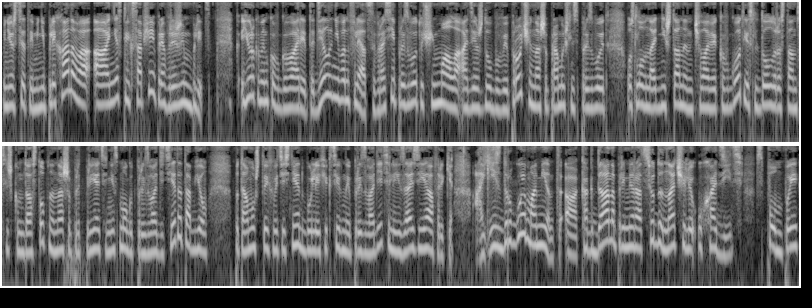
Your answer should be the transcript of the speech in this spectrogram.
университета имени Плеханова. А несколько сообщений прямо в режиме Блиц. Юра Каменков говорит, дело не в инфляции. В России производят очень мало одежды, обуви и прочее. Наша промышленность производит условно одни штаны на человека в год. Если доллары станут слишком доступны, наши предприятия не смогут производить этот объем, потому что их вытесняют более эффективные производители из Азии и Африки. А есть другой момент, а, когда, например, отсюда отсюда начали уходить с помпой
